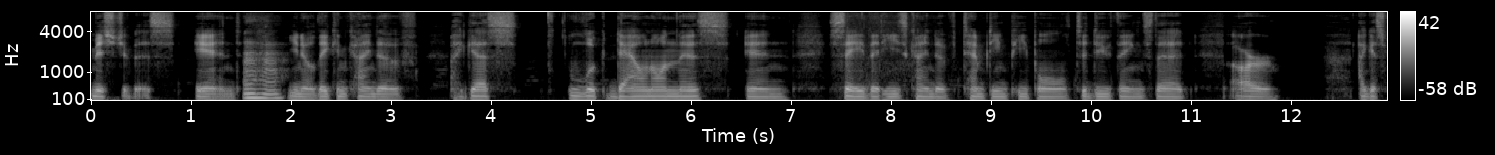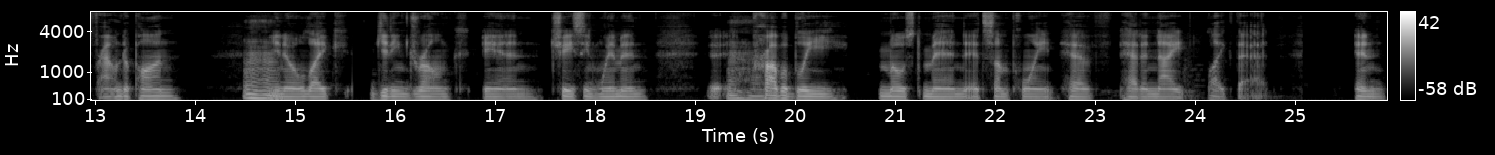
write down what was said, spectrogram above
mischievous and Mm-hmm. you know they can kind of i guess look down on this and say that he's kind of tempting people to do things that are i guess frowned upon Mm-hmm. you know like getting drunk and chasing women Eh, Mhm. probably most men at some point have had a night like that and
